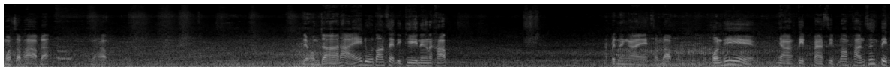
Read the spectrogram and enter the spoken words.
หมดสภาพแล้วนะครับ เดี๋ยวผมจะถ่ายให้ดูตอนเสร็จอีกทีนึงนะครับเป็นยังไงสำหรับคนที่อยากติด 80 รอบคัน ซึ่งติด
